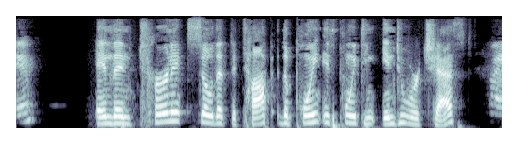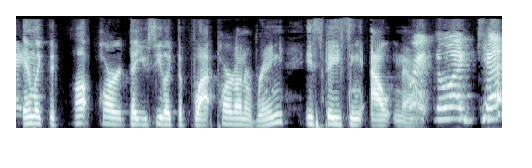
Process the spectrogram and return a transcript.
Okay. And then turn it so that the top, the point is pointing into her chest, Right. and like the top part that you see, like the flat part on a ring, is facing out now. Right, no, I get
